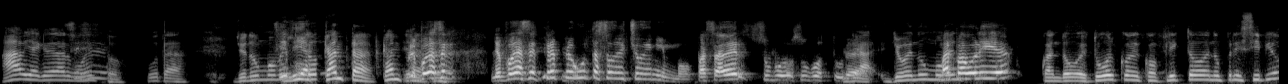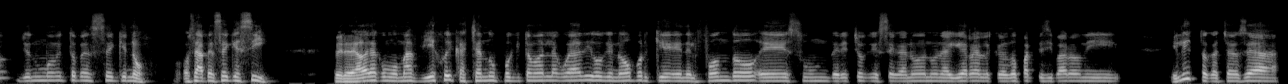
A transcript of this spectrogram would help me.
Ah, había que dar Sí, sí, sí. argumento. Puta. Yo en un momento. Elías, canta, canta. Les voy a hacer, les voy a hacer tres preguntas sobre el chauvinismo para saber su, su postura. Ya, yo en un ¿Mar para momento. Bolivia? Cuando estuvo el, con el conflicto en un principio, yo en un momento pensé que no. O sea, pensé que sí. Pero ahora como más viejo y cachando un poquito más la weá, digo que no, porque en el fondo es un derecho que se ganó en una guerra en la que los dos participaron y, y listo, ¿cachai? O sea,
